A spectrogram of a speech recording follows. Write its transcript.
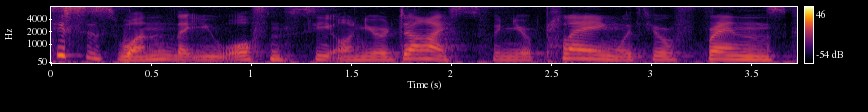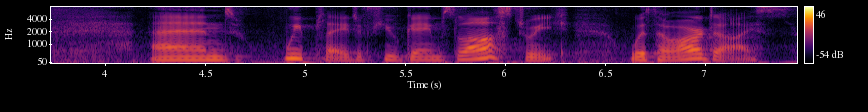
This is one that you often see on your dice when you're playing with your friends. And we played a few games last week with our dice.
